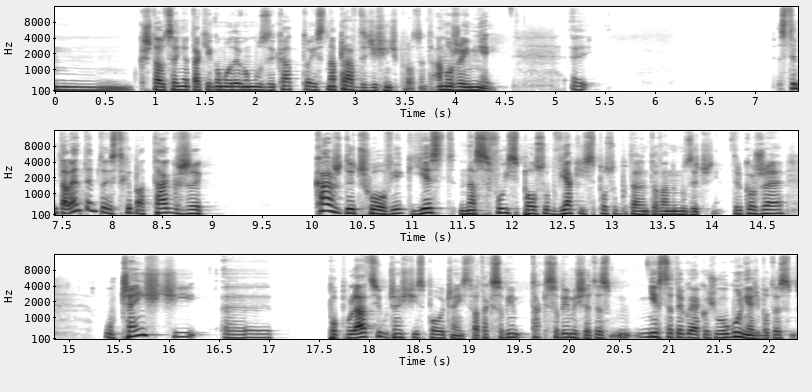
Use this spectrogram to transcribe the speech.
mm, kształcenia takiego młodego muzyka to jest naprawdę 10%, a może i mniej. Y, z tym talentem to jest chyba tak, że każdy człowiek jest na swój sposób, w jakiś sposób utalentowany muzycznie. Tylko, że u części e, populacji, u części społeczeństwa, tak sobie, tak sobie myślę, to jest, nie chcę tego jakoś uogólniać, bo to, jest,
